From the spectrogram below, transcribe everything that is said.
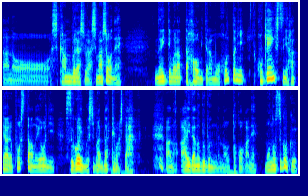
あのー、歯間ブラシはしましょうね。抜いてもらった歯を見たらもう本当に保健室に貼ってあるポスターのようにすごい虫歯になってました。あの、間の部分のとこがね、ものすごく、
